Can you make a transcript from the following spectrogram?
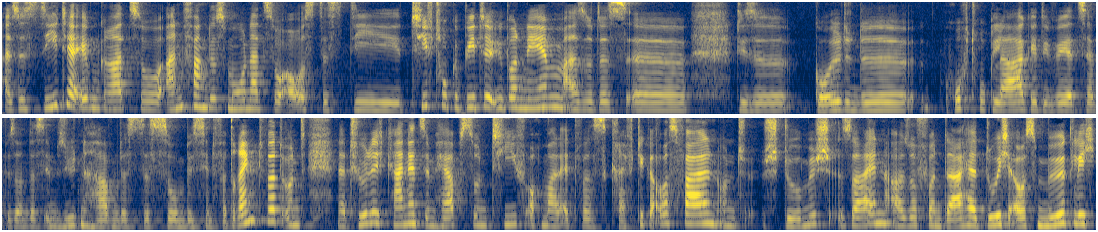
Also es sieht ja eben gerade so Anfang des Monats so aus, dass die Tiefdruckgebiete übernehmen, also dass äh, diese goldene Hochdrucklage, die wir jetzt ja besonders im Süden haben, dass das so ein bisschen verdrängt wird. Und natürlich kann jetzt im Herbst so ein Tief auch mal etwas kräftiger ausfallen und stürmisch sein. Also von daher durchaus möglich.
